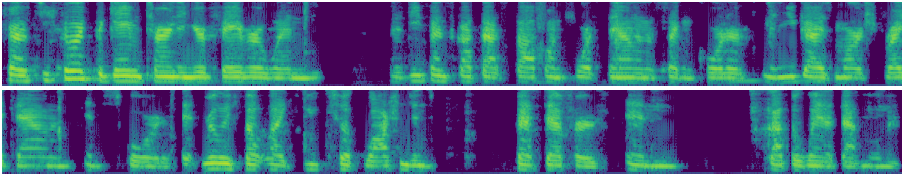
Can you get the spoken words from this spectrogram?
Travis, do you feel like the game turned in your favor when the defense got that stop on fourth down in the second quarter, and then you guys marched right down and, and scored. It really felt like you took Washington's best effort and got the win at that moment.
